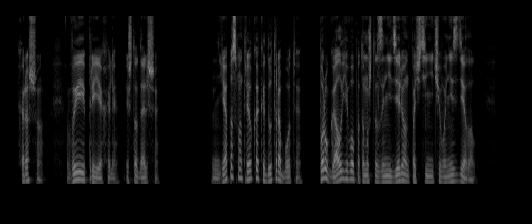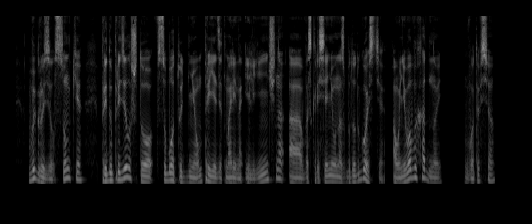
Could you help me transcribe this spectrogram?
Хорошо. Вы приехали. И что дальше? Я посмотрел, как идут работы. Поругал его, потому что за неделю он почти ничего не сделал выгрузил сумки, предупредил, что в субботу днем приедет Марина Ильинична, а в воскресенье у нас будут гости, а у него выходной. Вот и все.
